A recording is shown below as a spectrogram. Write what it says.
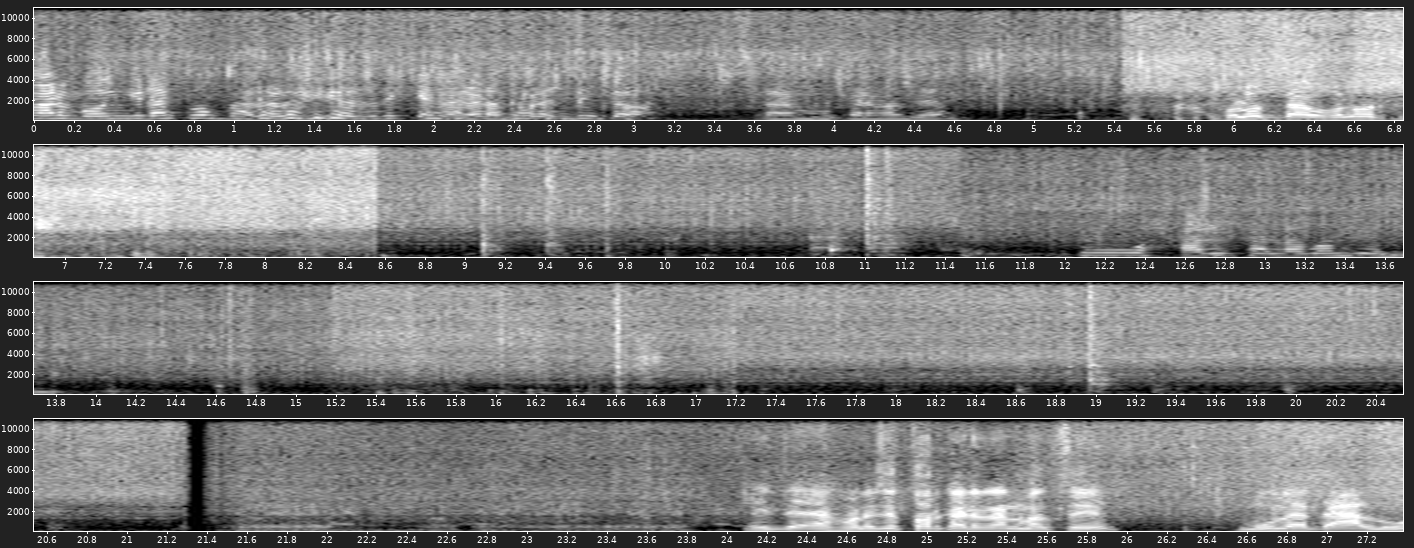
তোমার ভঙ্গিটা খুব ভালো লাগে যদি ক্যামেরাটা ধরেন দিত। তার মুখের মাঝে। হলুদ দাও হলুদ। হালকা লবণ দিয়ে দিই এই যে এখন এই যে তরকারি রান মানছে মূলে আলু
